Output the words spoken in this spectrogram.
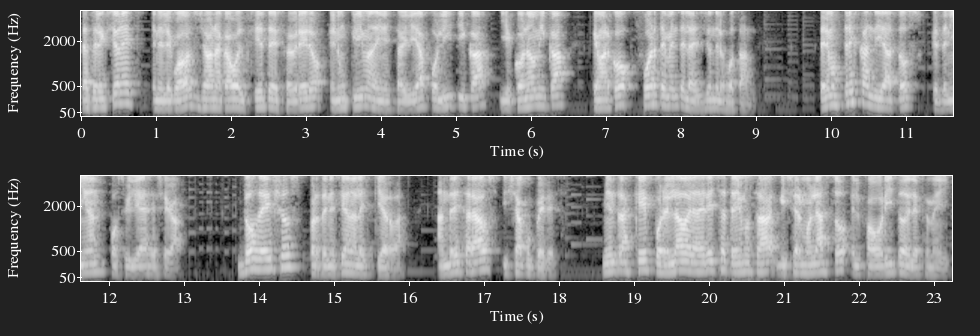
Las elecciones en el Ecuador se llevan a cabo el 7 de febrero en un clima de inestabilidad política y económica que marcó fuertemente la decisión de los votantes. Tenemos tres candidatos que tenían posibilidades de llegar. Dos de ellos pertenecían a la izquierda, Andrés Arauz y Jacu Pérez, mientras que por el lado de la derecha tenemos a Guillermo Lazo, el favorito del FMI.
